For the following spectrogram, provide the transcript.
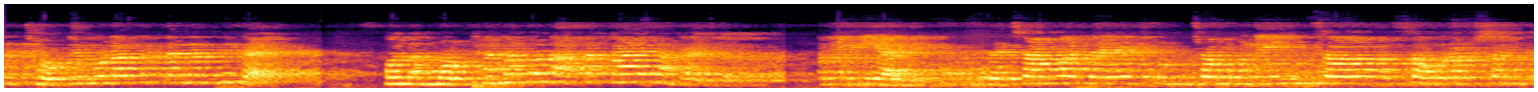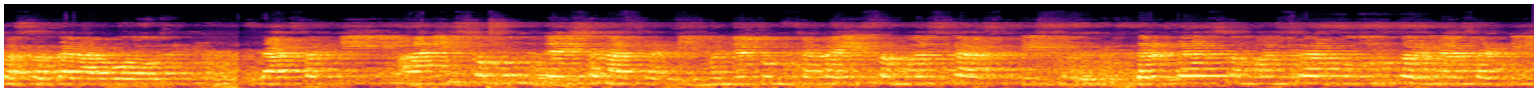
ते छोटे मुलं असतात त्यांना ठीक आहे. पण मोठ्यांना पण आता काय सांगायचं? वेगळी आहे त्याच्यामध्ये तुमच्या मुलींचं संरक्षण कसं करावं? त्यासाठी आणि समुपदेशनासाठी म्हणजे तुमच्या काही समस्या असतील तर त्या समस्या दूर करण्यासाठी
